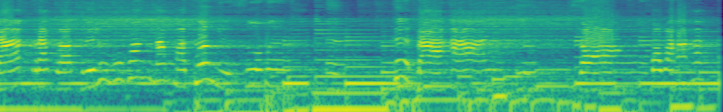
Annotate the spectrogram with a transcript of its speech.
อยากรักหลอกหรือรู้วังนำมาเทิงอยู่สู่มือเออคือตาอายสองบ่ว่า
